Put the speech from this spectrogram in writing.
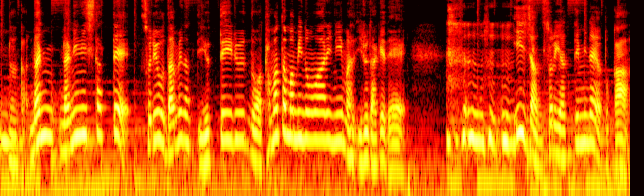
うん。なんか何何にしたってそれをダメだって言っているのはたまたま身の回りに今いるだけで いいじゃんそれやってみなよとか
